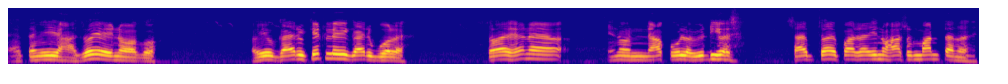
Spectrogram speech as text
હવે તમે હા જોઈએ એનો આગો? હવે એ ગાયરું કેટલી ગાયરું બોલે. તો હે ને, એનો આખો ઓલો વીડિયો સાહેબ તોય પાછા એનું હાસું માનતા નથી.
